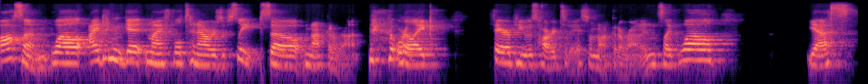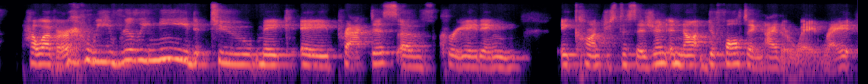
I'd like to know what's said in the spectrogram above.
awesome. Well i didn't get my full 10 hours of sleep so i'm not going to run. Or like therapy was hard today so i'm not going to run. And it's like well yes. However we really need to make a practice of creating a conscious decision and not defaulting either way right?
